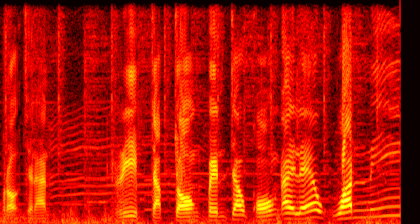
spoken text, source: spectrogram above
เพราะฉะนั้นรีบจับจองเป็นเจ้าของได้แล้ววันนี้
